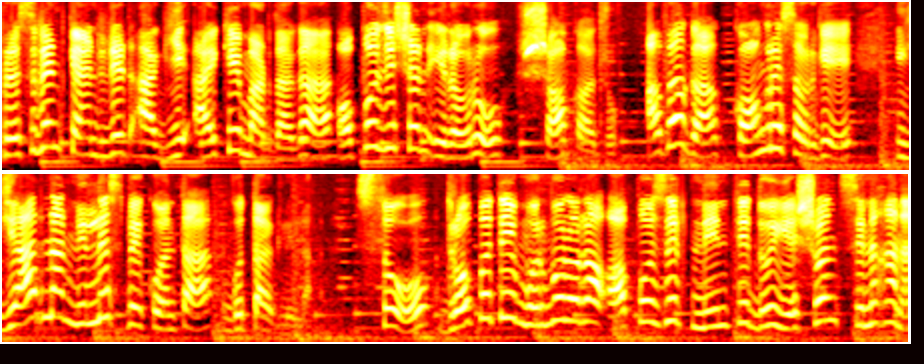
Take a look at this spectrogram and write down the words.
ಪ್ರೆಸಿಡೆಂಟ್ ಕ್ಯಾಂಡಿಡೇಟ್ ಆಗಿ ಆಯ್ಕೆ ಮಾಡಿದಾಗ ಅಪೋಸಿಷನ್ ಇರೋರು ಶಾಕ್ ಆದ್ರು. ಅವಾಗ ಕಾಂಗ್ರೆಸ್ ಅವ್ರಿಗೆ ಯಾರನ್ನ ನಿಲ್ಲಿಸ್ಬೇಕು ಅಂತ ಗೊತ್ತಾಗ್ಲಿಲ್ಲ. ಸೊ ದ್ರೌಪದಿ ಮುರ್ಮುರವರ ಆಪೋಸಿಟ್ ನಿಂತಿದ್ದು ಯಶವಂತ್ ಸಿನ್ಹಾನ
